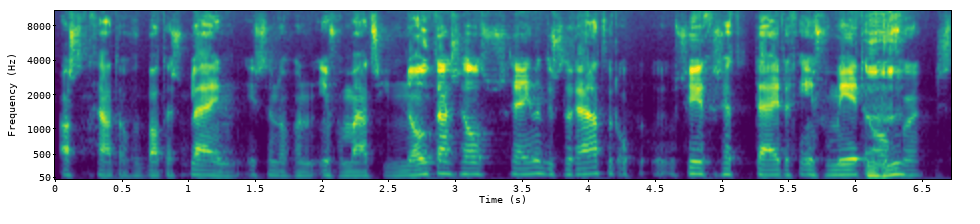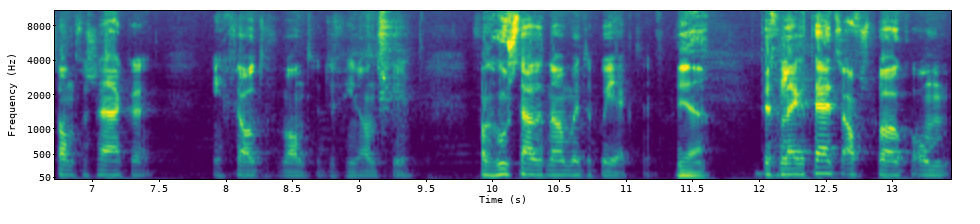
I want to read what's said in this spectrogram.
als het gaat over het Badhuisplein... is er nog een informatienota zelfs verschenen. Dus de raad wordt op, zeer gezette tijden geïnformeerd... over de stand van zaken in grote verband de financiën. Van hoe staat het nou met de projecten. Ja. Tegelijkertijd is afgesproken om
